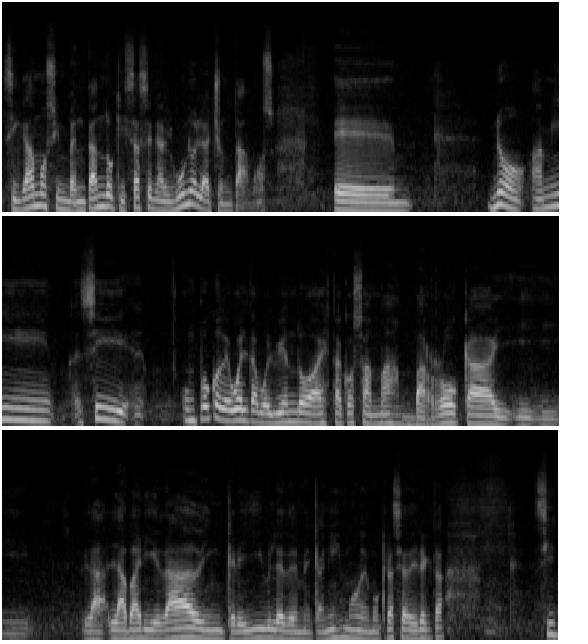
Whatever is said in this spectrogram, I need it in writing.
sigamos inventando, quizás en alguno le achuntamos. Eh, no, a mí sí, un poco de vuelta volviendo a esta cosa más barroca y, la, variedad increíble de mecanismos de democracia directa. Si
